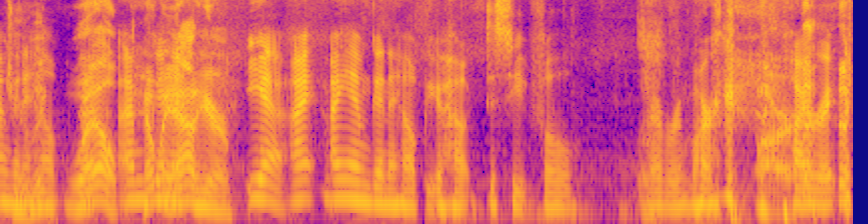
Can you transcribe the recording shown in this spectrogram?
I'm going to help. Well, I, I'm help me gonna- out here. Yeah, I, I am going to help you out, deceitful Reverend Mark pirate.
